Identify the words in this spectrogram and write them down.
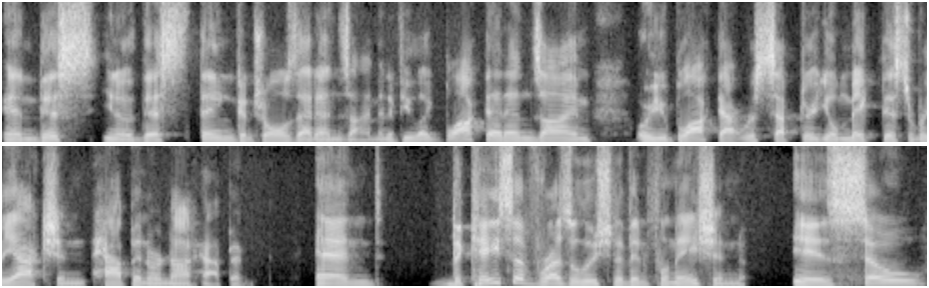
and this you know this thing controls that enzyme. And if you like block that enzyme or you block that receptor you'll make this reaction happen or not happen. And the case of resolution of inflammation is so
